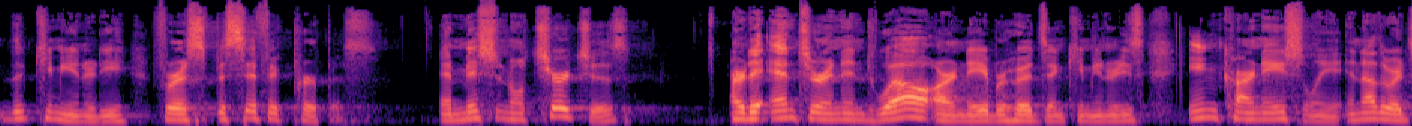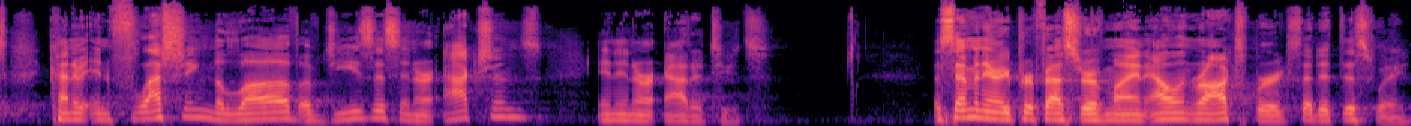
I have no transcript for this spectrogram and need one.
the community for a specific purpose. And missional churches are to enter and indwell our neighborhoods and communities incarnationally. In other words, kind of infleshing the love of Jesus in our actions and in our attitudes. A seminary professor of mine, Alan Roxburgh, said it this way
